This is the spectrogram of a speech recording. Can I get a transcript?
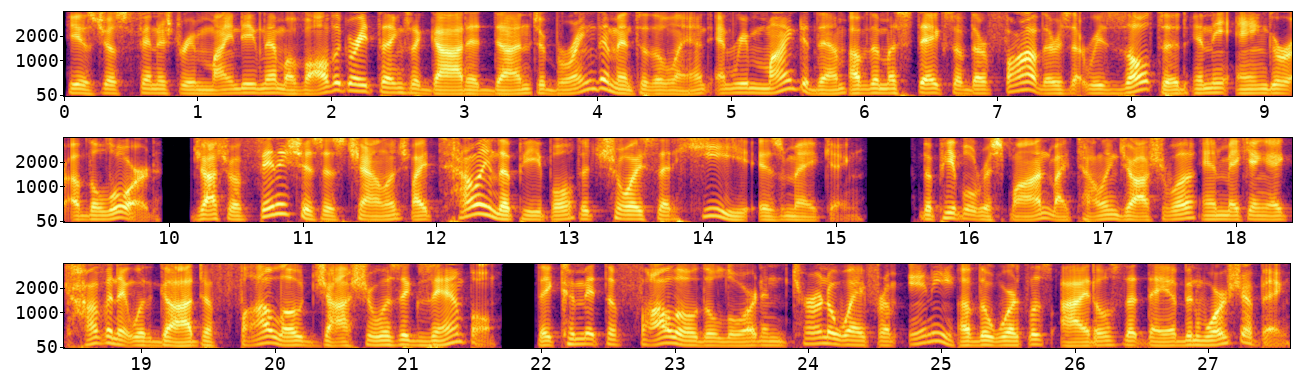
He has just finished reminding them of all the great things that God had done to bring them into the land and reminded them of the mistakes of their fathers that resulted in the anger of the Lord. Joshua finishes his challenge by telling the people the choice that he is making. The people respond by telling Joshua and making a covenant with God to follow Joshua's example. They commit to follow the Lord and turn away from any of the worthless idols that they have been worshiping.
